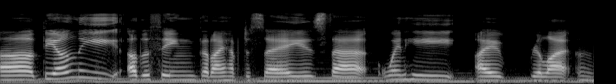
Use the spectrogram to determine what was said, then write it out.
Uh, the only other thing that I have to say is that when he, I realize, uh,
